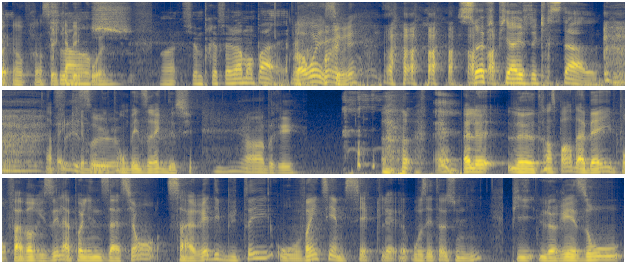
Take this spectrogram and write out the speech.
Ouais, en français québécois. Ouais, film préféré à mon père. Ah ouais, c'est vrai. Ça, puis Piège de cristal. Avec C'est on est sûr. tombé direct dessus. André. Euh, Le, le transport d'abeilles pour favoriser la pollinisation, ça aurait débuté au 20e siècle aux États-Unis, puis le réseau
